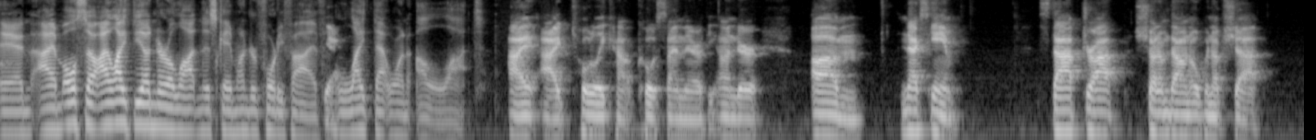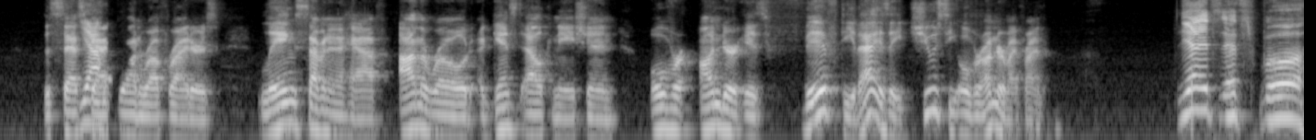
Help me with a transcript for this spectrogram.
and I'm also I like the under a lot in this game, under 45. Yeah. Like that one a lot. I I totally count co-sign there at the under. Um, next game, stop, drop, shut them down, open up shop. The Saskatchewan Rough Riders laying seven and a half on the road against Elk Nation. Over under is fifty. That is a juicy over under, my friend. Yeah, it's it's uh,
